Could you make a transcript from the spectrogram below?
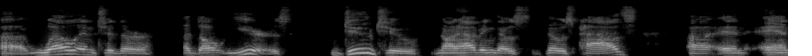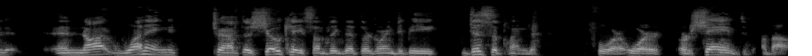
uh, well into their adult years due to not having those those paths uh, and and and not wanting to have to showcase something that they're going to be disciplined for or or shamed about.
